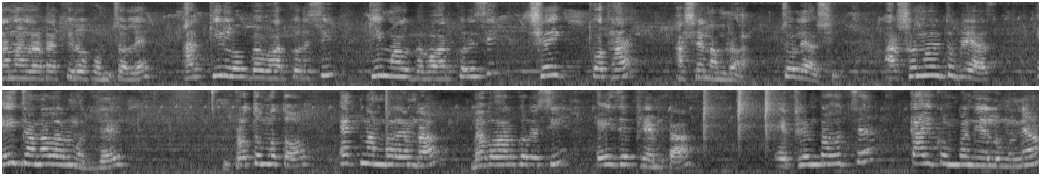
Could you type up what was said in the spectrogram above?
জানালাটা কীরকম চলে, আর কি লোক ব্যবহার করেছি, কি মাল ব্যবহার করেছি, সেই কথায় আসেন আমরা চলে আসি। আর সম্মানিত ব্রিয়াজ এই জানালার মধ্যে প্রথমত এক নম্বরে আমরা ব্যবহার করেছি এই যে ফ্রেমটা। এই ফ্রেমটা হচ্ছে Kai company aluminium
